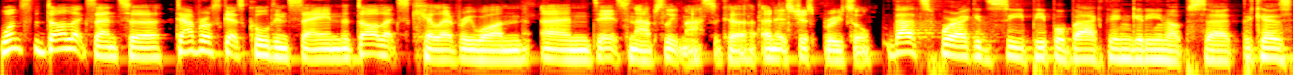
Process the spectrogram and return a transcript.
once the Daleks enter, Davros gets called insane, the Daleks kill everyone, and it's an absolute massacre, and it's just brutal. that's where I could see people back then getting upset because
